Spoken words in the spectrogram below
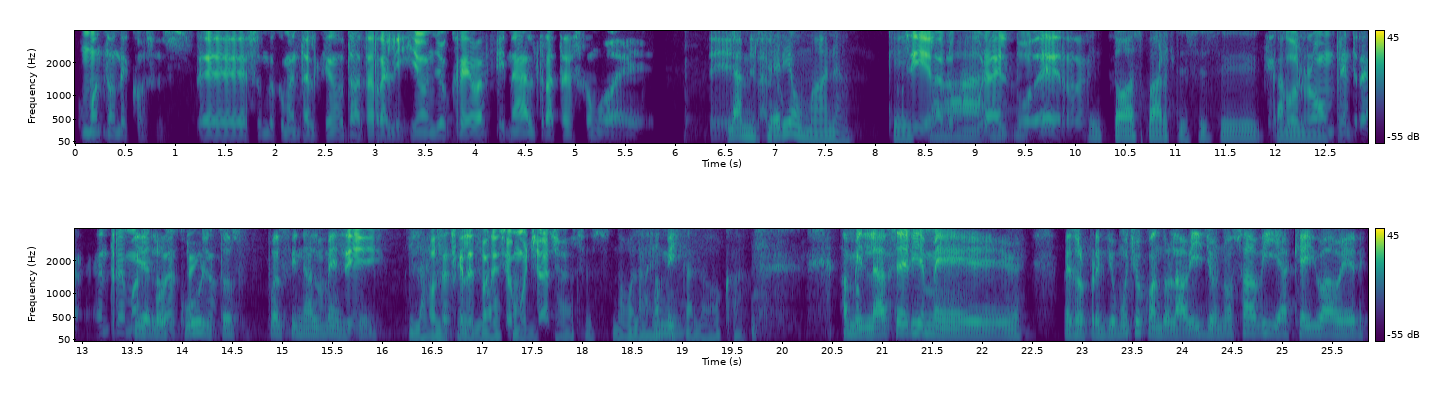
un montón de cosas. Eh, es un documental que no trata religión, yo creo, al final, trata es como de... la miseria humana. Que sí, la locura del poder. En todas partes, ese que corrompe entre, entre más Y de los cultos, pues finalmente. Sí. Y la o sea, es que les pareció muchachos. No, la gente está loca. A mí la serie me, me sorprendió mucho cuando la vi. Yo no sabía que iba a haber,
